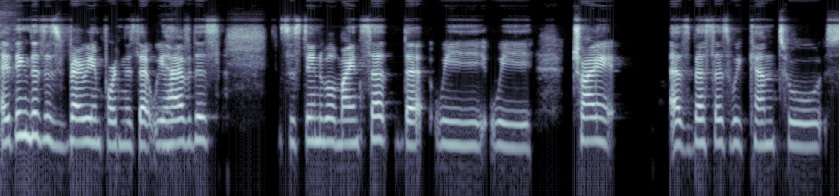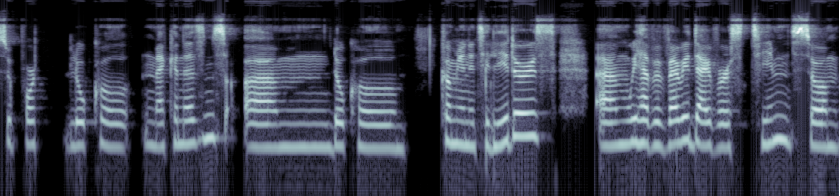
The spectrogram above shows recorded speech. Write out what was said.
I think this is very important is that we have this sustainable mindset that we we try as best as we can to support local mechanisms, um, local community leaders. Um, we have a very diverse team, so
